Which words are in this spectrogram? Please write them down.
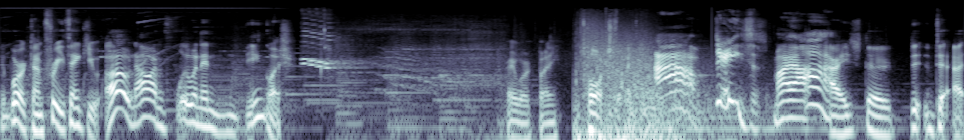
It worked, I'm free, thank you. Oh, now I'm fluent in English. Great work, buddy. Torchlight. Ow! Jesus! My eyes, dude. D uh,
